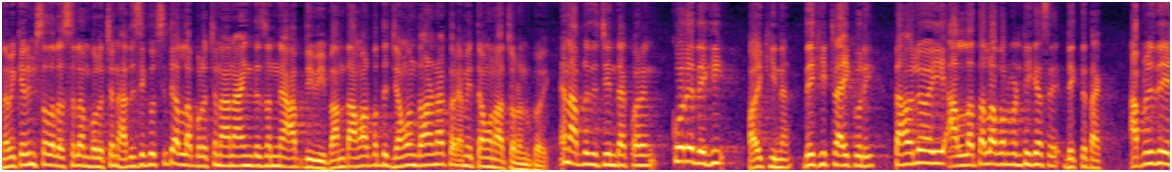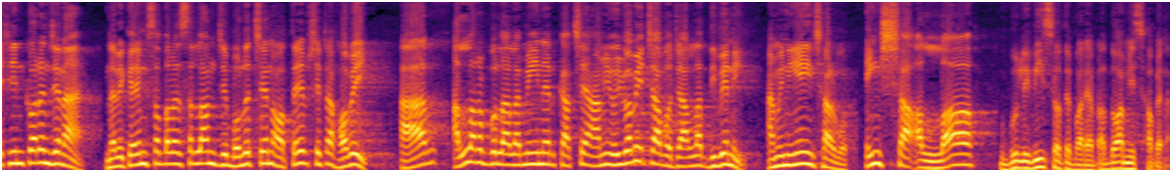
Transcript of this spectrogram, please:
নবী করিম সাল্লাহ সাল্লাম বলেছেন, হাদিসি কুৎসিতে আল্লাহ বলেছেন, আনা আইনদের জন্য আপ দিবি বান্দা আমার প্রতি যেমন ধারণা করে, আমি তেমন আচরণ করি। এন, আপনি যদি চিন্তা করেন, করে দেখি, হয় কিনা দেখি ট্রাই করি। তাহলে ওই আল্লাহ তাল্লাহ বলবেন, ঠিক আছে, দেখতে থাক। আপনি যদি এফিন করেন যে না, নবী করিম সাল্লাহ সাল্লাম যে বলেছেন, অতএব সেটা হবেই। আর আল্লাহ রব্বুল আলমিনের কাছে আমি ওইভাবেই চাবো যে আল্লাহ দিবেনি আমি নিয়েই ছাড়বো। ইনশা আল্লাহ গুলি মিস হতে পারে, আপনার দোয়া মিস হবে না।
